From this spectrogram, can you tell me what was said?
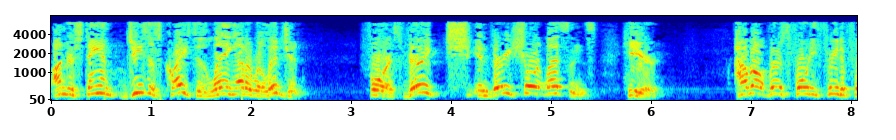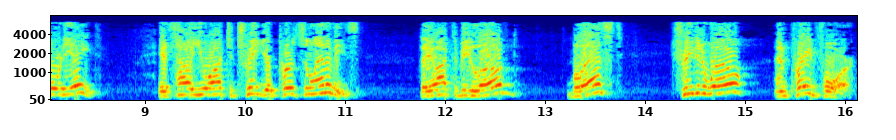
Understand, Jesus Christ is laying out a religion for us very, in very short lessons here. How about verse 43 to 48? It's how you ought to treat your personal enemies. They ought to be loved, blessed, treated well, and prayed for.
